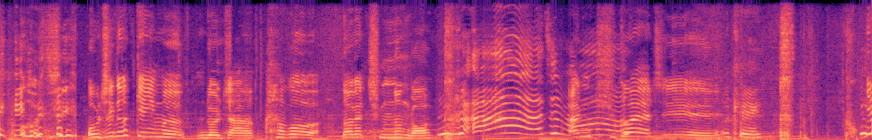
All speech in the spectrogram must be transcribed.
오징, 오징어 게임을 놀자 하고 너가 죽는 거. 아 하지 마. 안 죽어야지. 오케이. 예!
